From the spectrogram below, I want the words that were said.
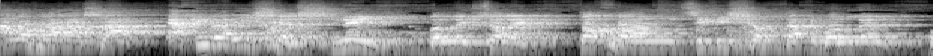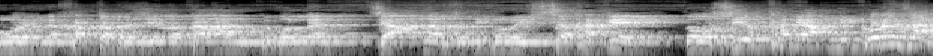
ভালো হওয়ার আশা একেবারেই শেষ নেই বললেই চলে। তখন চিকিৎসক তাকে বললেন ওমর ইবনে খাত্তাব রাদিয়াল্লাহু তাআলা আনহুকে বললেন যে, আপনার যদি কোনো ইচ্ছা থাকে, তো ওসিয়ত থাকে, আপনি করে যান।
